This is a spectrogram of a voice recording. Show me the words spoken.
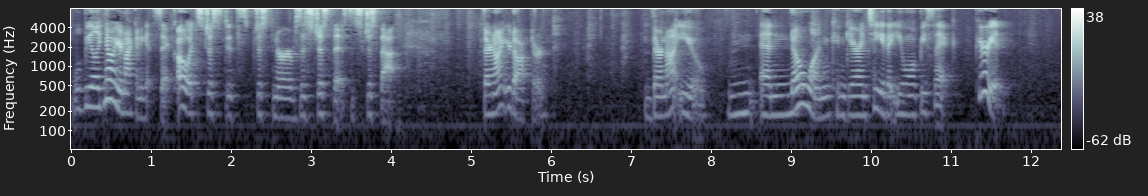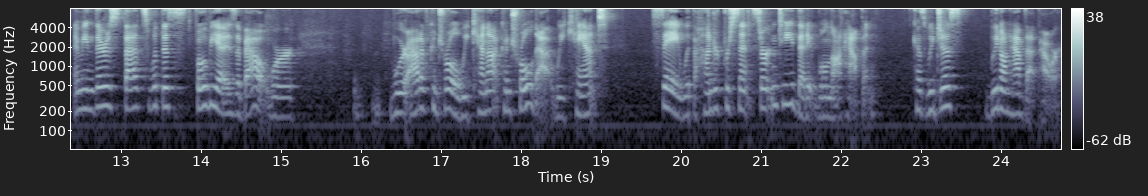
will be like, "No, you're not going to get sick. Oh, it's just it's just nerves. It's just this. It's just that." They're not your doctor. They're not you. And no one can guarantee that you won't be sick. Period. I mean, there's that's what this phobia is about. We're we're out of control. We cannot control that. We can't say with 100% certainty that it will not happen because we just we don't have that power.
